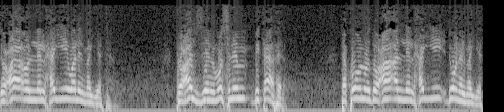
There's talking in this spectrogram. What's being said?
دعاء للحي وللميت. تعزي المسلم بكافر. تكون دعاء للحي دون الميت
